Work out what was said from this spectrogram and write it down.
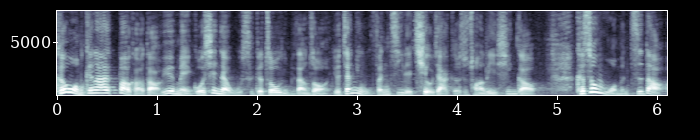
可我们跟大家报告到，因为美国现在五十个州里面当中，有将近五分之一的汽油价格是创历史新高。可是我们知道，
